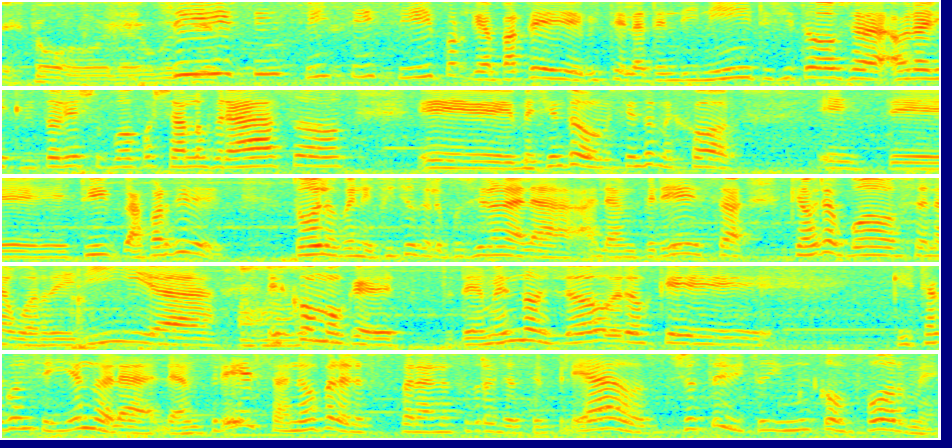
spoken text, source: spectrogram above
es todo. la. Sí, sí, sí, sí, sí, porque aparte, viste, la tendinitis y todo, o sea, ahora el escritorio yo puedo apoyar los brazos, eh, me siento, me siento mejor. Este, estoy, aparte de todos los beneficios que le pusieron a la, a la empresa, que ahora puedo hacer la guardería, Ajá. es como que tremendos logros que, que está consiguiendo la, la empresa, ¿no? Para los, para nosotros los empleados. Yo estoy, estoy muy conforme.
